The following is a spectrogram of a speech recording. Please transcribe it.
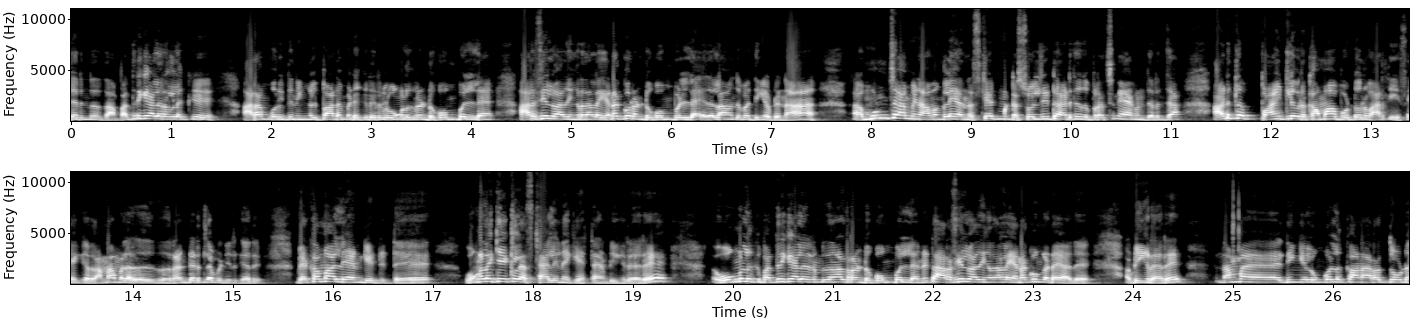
தெரிந்தது தான் பத்திரிகையாளர்களுக்கு அறம் குறித்து நீங்கள் பாடம் எடுக்கிறீர்கள் உங்களுக்கு ரெண்டு கொம்பு இல்லை. அரசியல்வாதிங்கிறதால எனக்கும் ரெண்டு கொம்பு இல்லை. இதெல்லாம் வந்து பார்த்தீங்க அப்படின்னா முன்ஜாமீன் அவங்களே அந்த ஸ்டேட்மெண்ட்டை சொல்லிட்டு அடுத்தது பிரச்சனையாகும் தெரிஞ்சால் அடுத்த பாயிண்ட்லேயே ஒரு கமா போட்டு ஒரு வார்த்தையை சேர்க்கிறது. அண்ணாமலை அது ரெண்டு இடத்துல பண்ணியிருக்காரு. வெக்கமா இல்லையான்னு கேட்டுட்டு உங்களை கேட்கல ஸ்டாலினை கேட்டேன் அப்படிங்கிறாரு. உங்களுக்கு பத்திரிகையாளர் இருந்ததுனால ரெண்டு கொம்பு இல்லைன்னுட்டு அரசியல்வாதிங்கிறதுனால எனக்கும் கிடையாது. அப்படிங்கிறாரு. நம்ம நீங்கள் உங்களுக்கான அறத்தோடு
